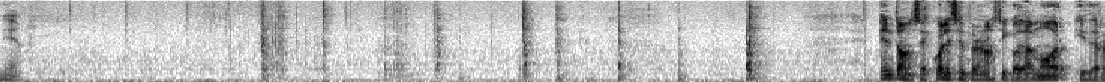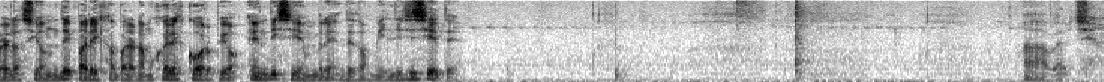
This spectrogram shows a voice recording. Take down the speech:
Bien. Entonces, ¿cuál es el pronóstico de amor y de relación de pareja para la mujer Escorpio en diciembre de 2017? A ver. che.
